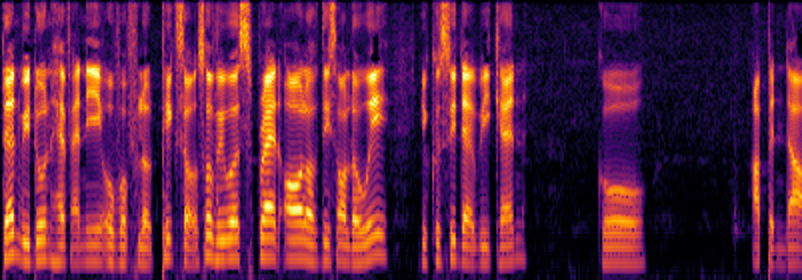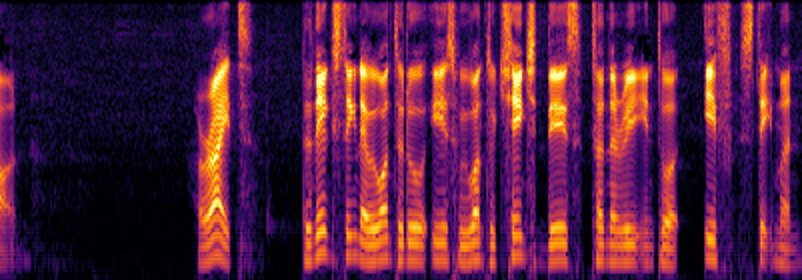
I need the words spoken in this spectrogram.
then we don't have any overflowed pixels. So we will spread all of this all the way, you could see that we can go up and down. Alright, the next thing that we want to do is we want to change this ternary into a if statement.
